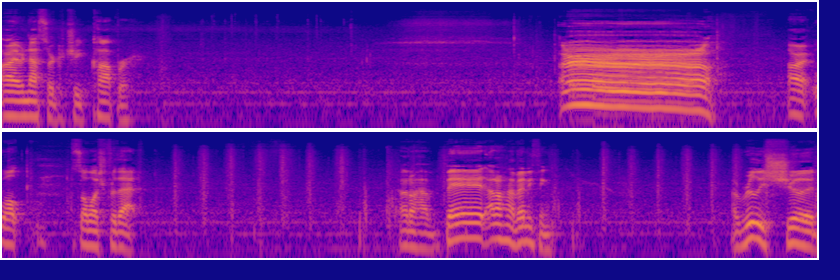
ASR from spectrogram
Alright, not circuitry, copper. Alright, well, so much for that. I don't have bed, I don't have anything. I really should.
